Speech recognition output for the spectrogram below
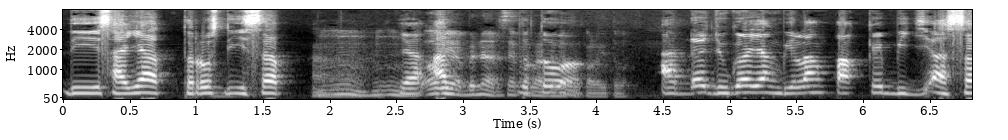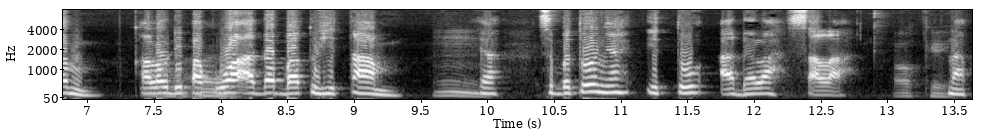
disayat, terus diisap. Hmm, hmm. Ya, oh iya benar, saya pernah betul. dengar kalau itu. Ada juga yang bilang pakai biji asam. Kalau di Papua ada batu hitam. Hmm. Ya, sebetulnya itu adalah salah. Oke. Nah,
